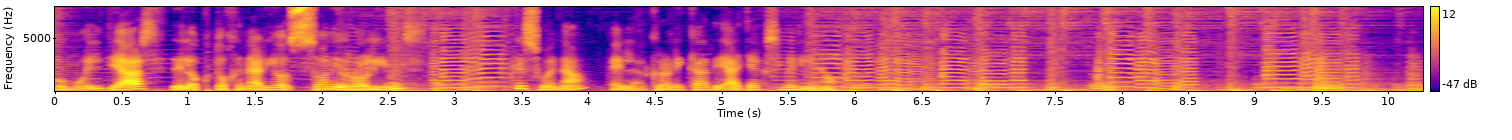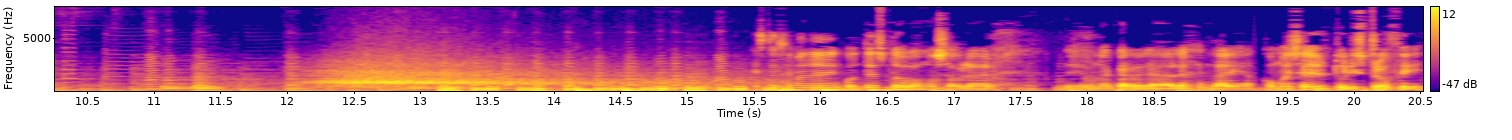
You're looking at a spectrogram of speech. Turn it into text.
como el jazz del octogenario Sonny Rollins, que suena en la crónica de Ajax Merino. Esta semana en contexto vamos a hablar de una carrera legendaria como es el Tourist Trophy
